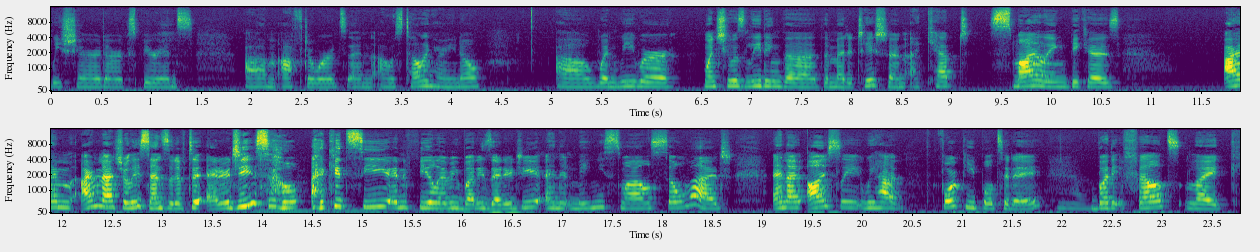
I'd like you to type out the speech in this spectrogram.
we shared our experience um, afterwards and i was telling her you know uh, when we were when she was leading the the meditation i kept smiling because I'm I'm naturally sensitive to energy, so I could see and feel everybody's energy, and it made me smile so much. And I honestly, we had four people today, but it felt like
